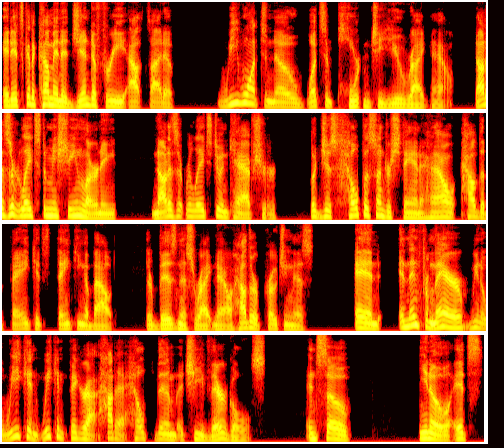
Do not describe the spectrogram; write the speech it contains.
and it's going to come in agenda free outside of. We want to know what's important to you right now, not as it relates to machine learning, not as it relates to Encapture, but just help us understand how how the bank is thinking about their business right now, how they're approaching this. And and then from there, you know, we can we can figure out how to help them achieve their goals. And so, you know, it's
